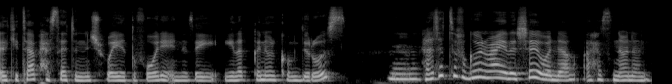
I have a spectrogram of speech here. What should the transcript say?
الكتاب حسيت إنه شوية طفولي إنه زي يلقنون لكم دروس هل تتفقون معي ذا الشيء ولا أحس إنه أنا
